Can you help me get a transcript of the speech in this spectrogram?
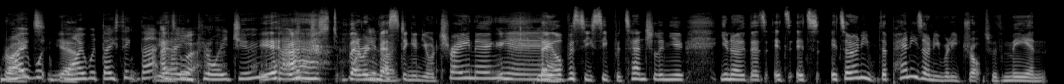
Right, Why would yeah. why would they think that? Yeah. They employed you. Yeah. They just they're you know. investing in your training. Yeah. They obviously see potential in you. You know, there's it's it's it's only the penny's only really dropped with me and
